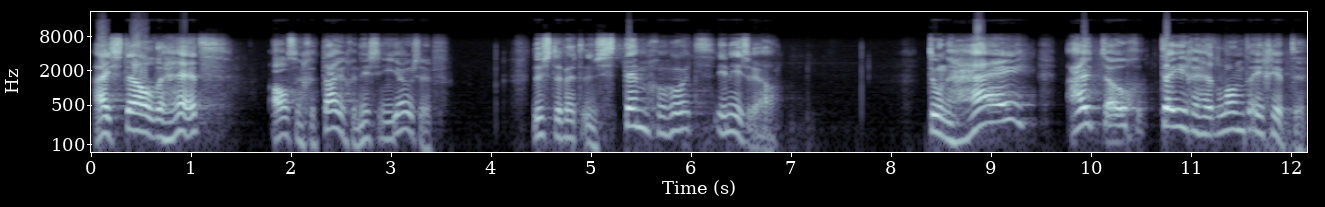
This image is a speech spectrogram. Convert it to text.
hij stelde het als een getuigenis in Jozef. Dus er werd een stem gehoord in Israël. Toen hij uittoog tegen het land Egypte.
